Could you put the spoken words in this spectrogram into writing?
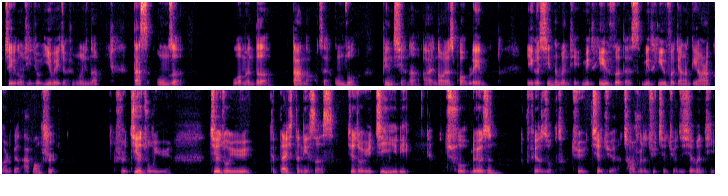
这个东西就意味着什么东西呢？Das unser 我们的大脑在工作，并且呢，ein neues Problem 一个新的问题。Mit Hilfe des Mit Hilfe 加上第二格的表达方式是借助于借助于 Gedächtnisses 借助于记忆力 zu lösen。Versucht 去解决，尝试的去解决这些问题。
